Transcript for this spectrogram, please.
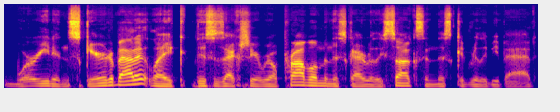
worried and scared about it like this is actually a real problem and this guy really sucks and this could really be bad.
